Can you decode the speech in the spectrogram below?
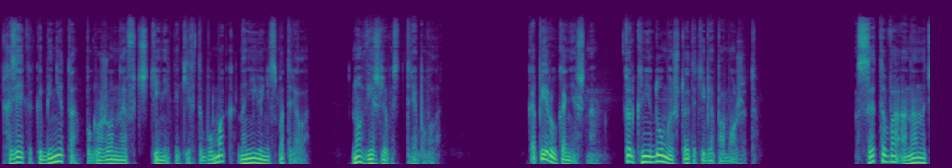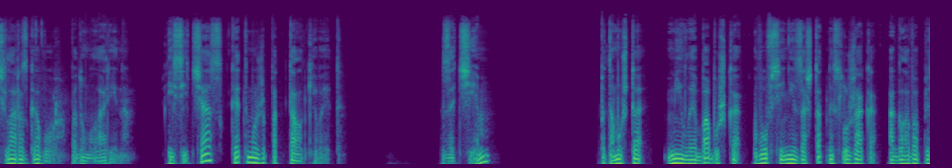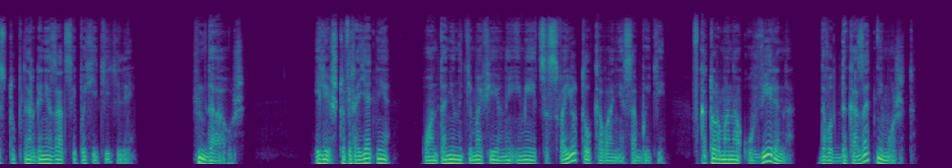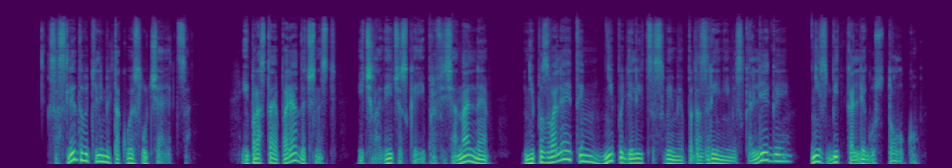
Хозяйка кабинета, погруженная в чтение каких-то бумаг, на нее не смотрела, но вежливость требовала. «Копирую, конечно. Только не думаю, что это тебе поможет. С этого она начала разговор, подумала Арина. И сейчас к этому же подталкивает. Зачем? Потому что милая бабушка вовсе не заштатный служака, а глава преступной организации похитителей? Да уж. Или, что вероятнее, у Антонины Тимофеевны имеется свое толкование событий, в котором она уверена, да вот доказать не может. Со следователями такое случается. И простая порядочность, и человеческая, и профессиональная, не позволяет им ни поделиться своими подозрениями с коллегой, ни сбить коллегу с толку.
